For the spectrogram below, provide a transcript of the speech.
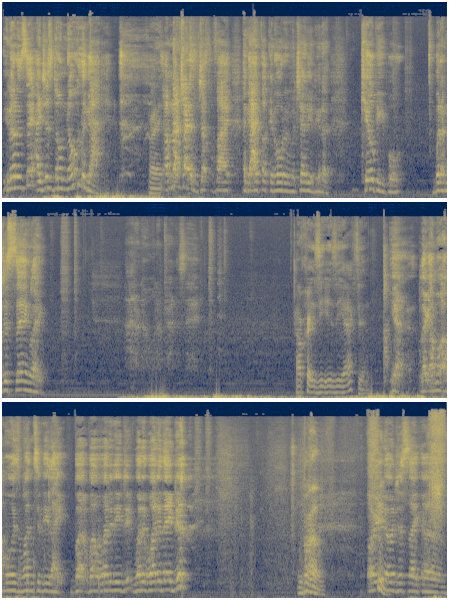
You know what I'm saying? I just don't know the guy. Right. I'm not trying to justify a guy fucking holding a machete and gonna kill people, but I'm just saying like. I don't know what I'm trying to say. How crazy is he acting? Yeah, like I'm, I'm always one to be like, but, but what did he do? What, what did they do? Bro. Or you know, just like, um,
